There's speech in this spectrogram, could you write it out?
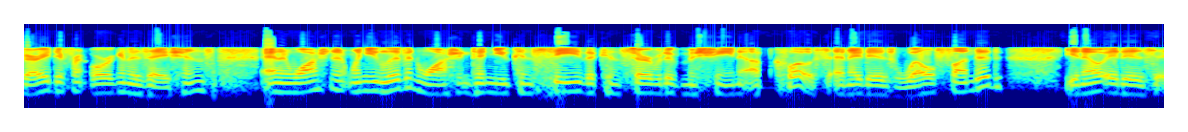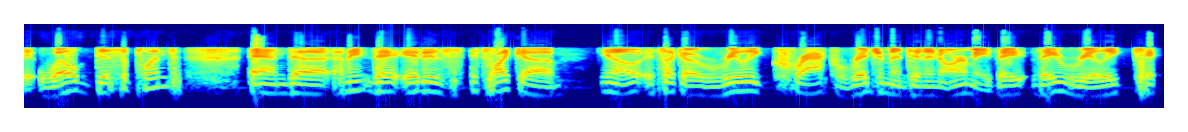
very different organizations. And in Washington, when you live in Washington, you can see the conservative machine up close, and it is well funded. You know, it is well disciplined, and uh, I mean, they, it is it's like a you know, it's like a really crack regiment in an army. They they really kick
